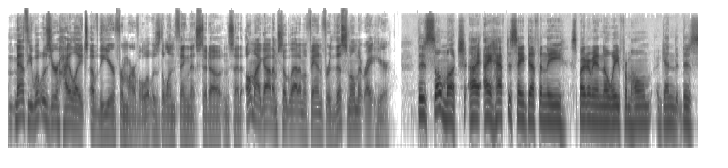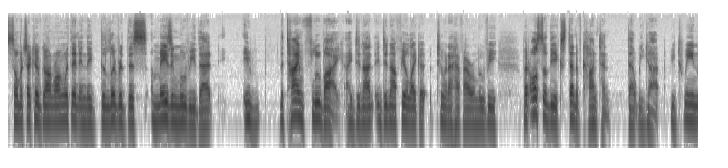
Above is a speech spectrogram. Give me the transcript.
Matthew, what was your highlight of the year for Marvel? What was the one thing that stood out and said, "Oh my God, I'm so glad I'm a fan for this moment right here"? There's so much. I, I have to say, definitely Spider Man No Way From Home. Again, there's so much that could have gone wrong with it, and they delivered this amazing movie that it, the time flew by. I did not, it did not feel like a two and a half hour movie, but also the extent of content that we got between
